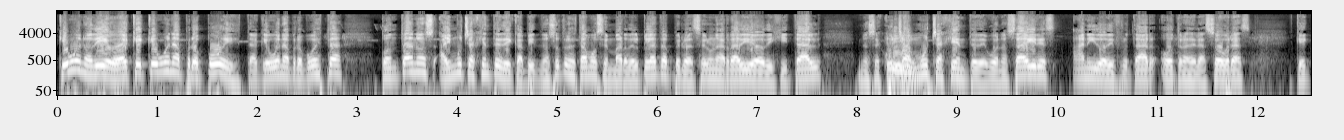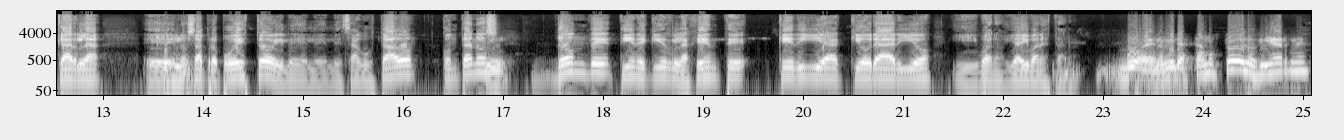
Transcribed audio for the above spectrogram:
Qué bueno, Diego, ¿eh? qué, qué buena propuesta, qué buena propuesta. Contanos, hay mucha gente de Capi- Nosotros estamos en Mar del Plata, pero al ser una radio digital, nos escucha Sí. mucha gente de Buenos Aires. Han ido a disfrutar otras de las obras que Carla eh, Sí. nos ha propuesto y le- le- les ha gustado. Contanos Sí. dónde tiene que ir la gente, qué día, qué horario, y bueno, y ahí van a estar. Bueno, mira, estamos todos los viernes,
